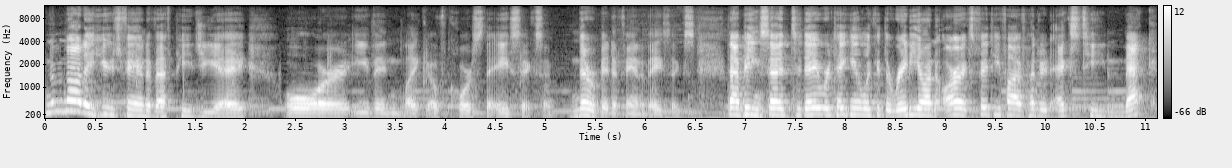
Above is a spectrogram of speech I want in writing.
and I'm not a huge fan of FPGA or even like of course the ASICs. I've never been a fan of ASICs. That being said, today we're taking a look at the Radeon RX 5500 XT Mech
